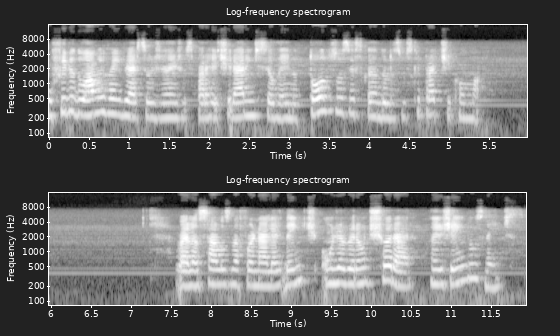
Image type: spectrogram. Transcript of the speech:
O filho do homem vai enviar seus anjos para retirarem de seu reino todos os escândalos dos que praticam o mal. Vai lançá-los na fornalha ardente, onde haverão de chorar, rangendo os dentes.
